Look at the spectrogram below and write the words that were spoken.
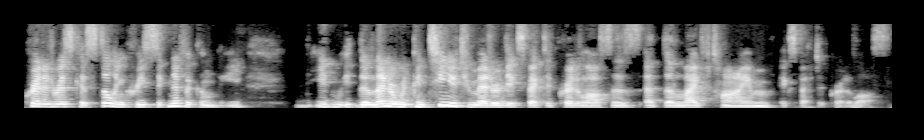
credit risk has still increased significantly, it, the lender would continue to measure the expected credit losses at the lifetime expected credit loss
